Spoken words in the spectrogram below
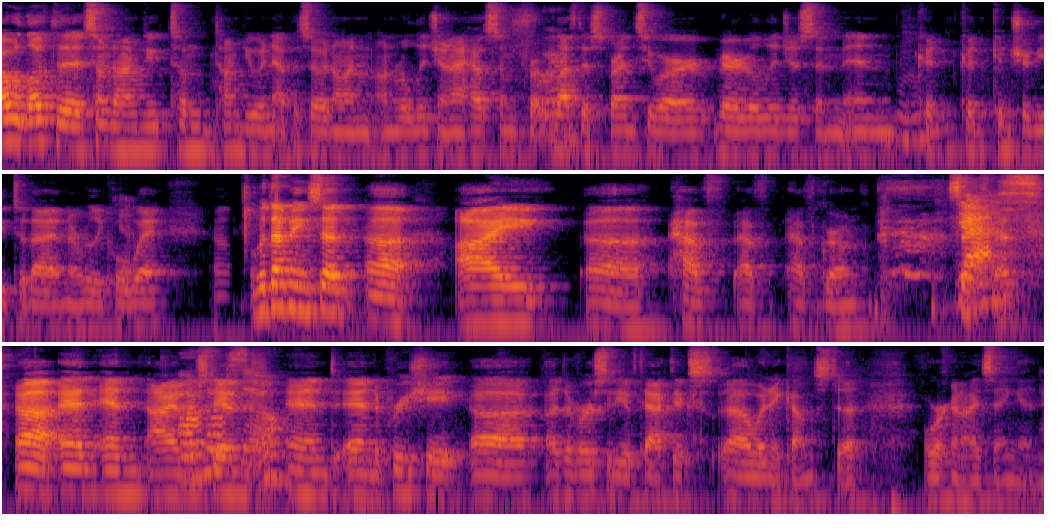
I, would love to sometime do sometime do an episode on, on religion. I have some Sure. leftist friends who are very religious and, and Mhm. could could contribute to that in a really cool Yeah. way. With that being said, uh, I uh, have have have grown. Yes. Uh, and and I I understand so. and and appreciate uh, a diversity of tactics uh, when it comes to organizing and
